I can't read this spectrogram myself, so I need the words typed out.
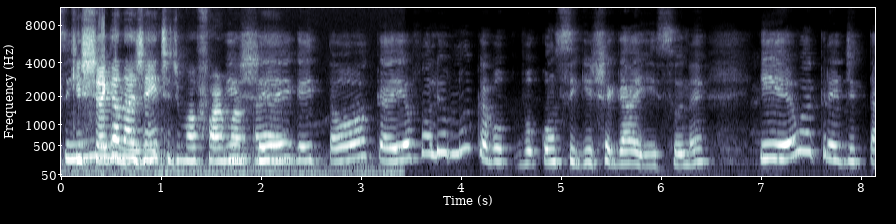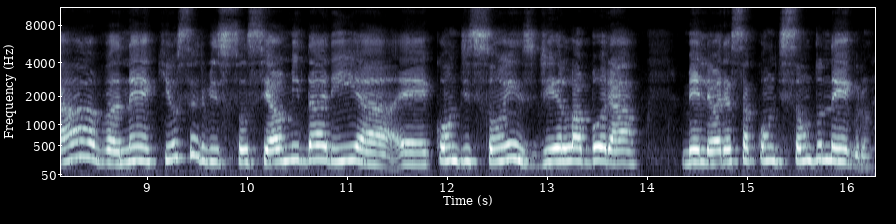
Sim, que chega na gente de uma forma. Que chega e toca. E eu falei, eu nunca vou, vou conseguir chegar a isso, né? E eu acreditava né, que o serviço social me daria é, condições de elaborar melhor essa condição do negro,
